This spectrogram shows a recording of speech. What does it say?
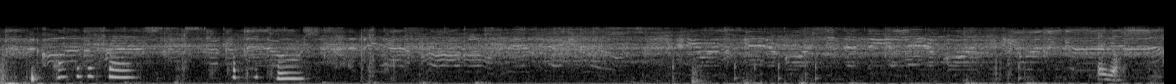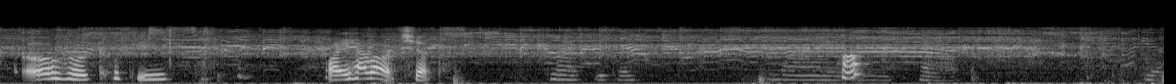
All the friends, a couple of. There you go. Oh, cookies. Why do you have a chip? Nice, because my Huh? hang out. Yes.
